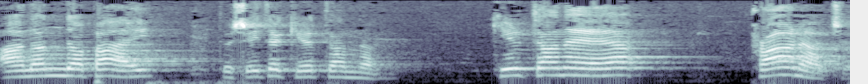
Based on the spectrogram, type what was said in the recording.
আনন্দ পাই তো সেটা কীর্তন নয়। কীর্তনে প্রাণ আছে।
